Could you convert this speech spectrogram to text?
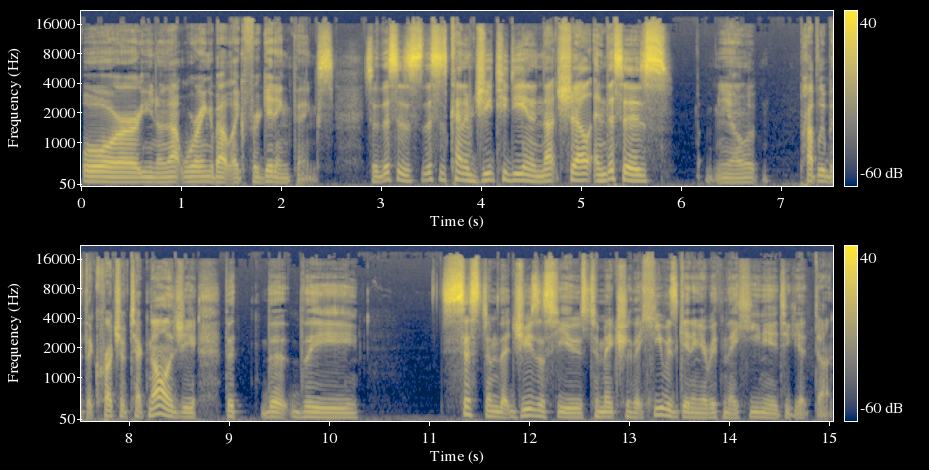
or you know not worrying about like forgetting things so this is this is kind of gtd in a nutshell and this is you know probably with the crutch of technology the the the system that jesus used to make sure that he was getting everything that he needed to get done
